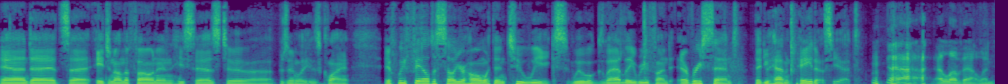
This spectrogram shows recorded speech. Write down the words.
and uh, it's an agent on the phone, and he says to uh, presumably his client, "If we fail to sell your home within two weeks, we will gladly refund every cent that you haven't paid us yet." I love that one.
